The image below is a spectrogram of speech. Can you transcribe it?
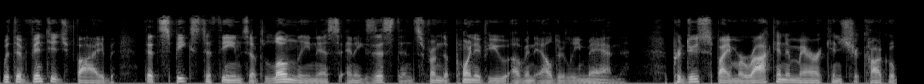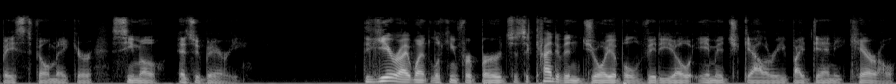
with a vintage vibe that speaks to themes of loneliness and existence from the point of view of an elderly man. Produced by Moroccan American Chicago based filmmaker Simo Ezuberi. The Year I Went Looking for Birds is a kind of enjoyable video image gallery by Danny Carroll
